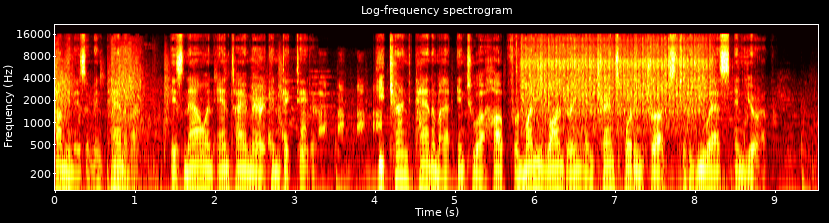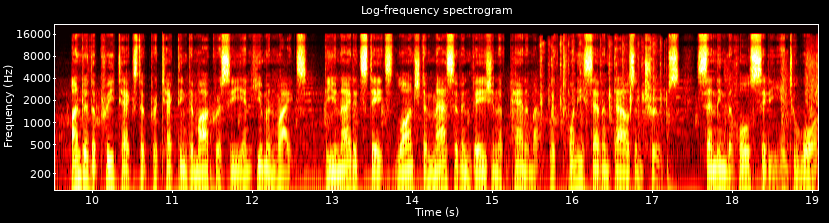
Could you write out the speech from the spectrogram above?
communism in Panama, is now an anti-American dictator. He turned Panama into a hub for money laundering and transporting drugs to the US and Europe. Under the pretext of protecting democracy and human rights, the United States launched a massive invasion of Panama with 27,000 troops, sending the whole city into war.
